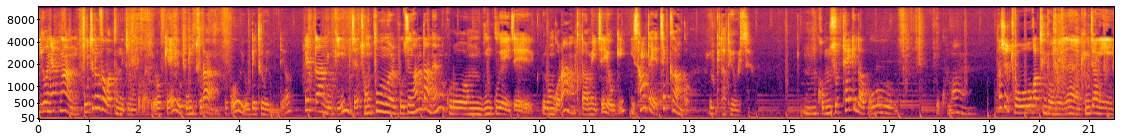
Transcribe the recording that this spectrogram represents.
이건 약간 보증서 같은 느낌인가 봐요. 이렇게 이 봉투랑 그리고 이게 들어있는데요. 일단 여기 이제 정품을 보증한다는 그런 문구에 이제 이런 거랑 그 다음에 이제 여기 이 상태 체크한 거 이렇게 다 되어 있어요. 음, 검수 택이라고 그렇구만. 사실 저 같은 경우에는 굉장히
